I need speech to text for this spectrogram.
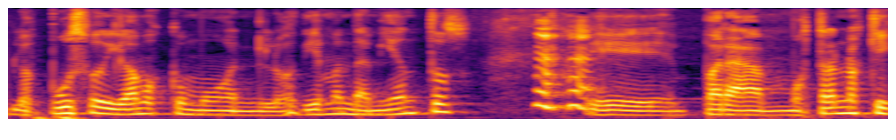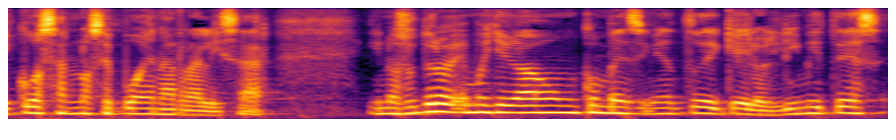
los puso, digamos, como en los diez mandamientos, eh, para mostrarnos qué cosas no se pueden realizar. Y nosotros hemos llegado a un convencimiento de que los límites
